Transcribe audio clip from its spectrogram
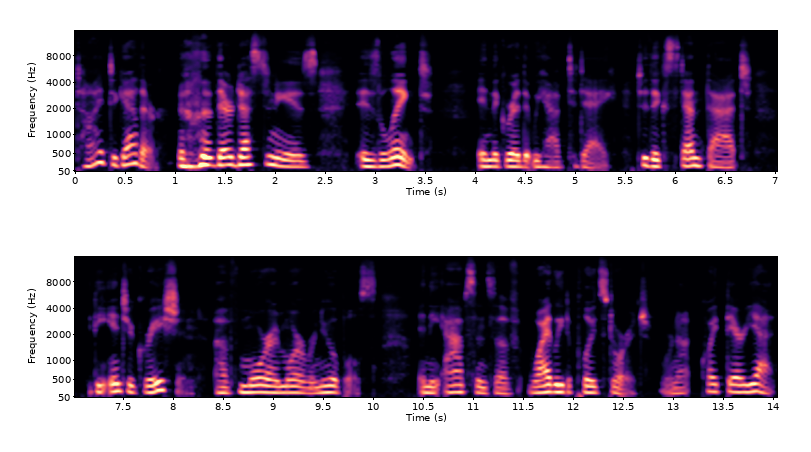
tied together. Their destiny is is linked in the grid that we have today to the extent that the integration of more and more renewables in the absence of widely deployed storage, we're not quite there yet,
